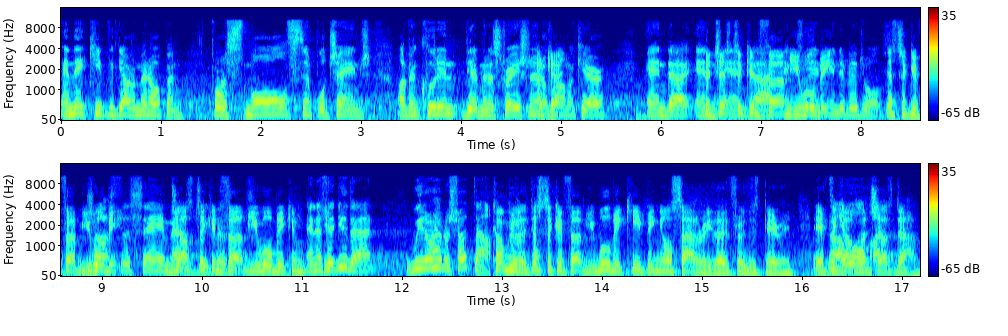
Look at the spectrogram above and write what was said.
and they keep the government open for a small, simple change of including the administration in Okay. Obamacare and, uh, and But just to and, uh, confirm, you will be individuals. Just to confirm, you just will be the same. Just to confirm, business. you will be. And if they do that, we don't have a shutdown. Congressman, just to confirm, you will be keeping your salary though through this period if the No, well, government I- shuts down.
